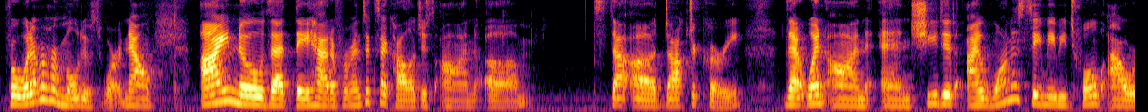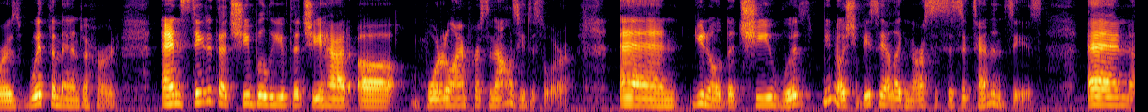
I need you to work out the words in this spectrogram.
for whatever her motives were. Now, I know that they had a forensic psychologist on um, uh, Dr. Curry that went on and she did, I want to say maybe 12 hours with Amanda Heard and stated that she believed that she had a borderline personality disorder. And, you know, that she was, you know, she basically had like narcissistic tendencies. And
